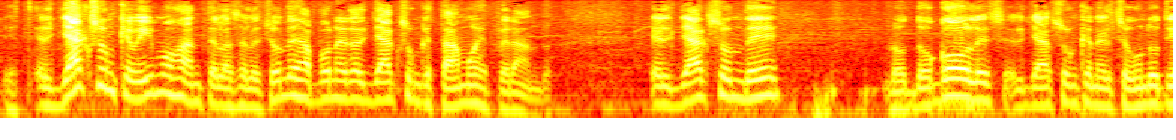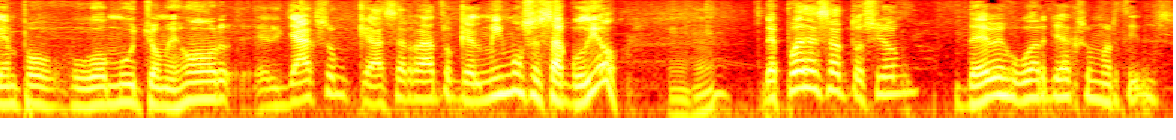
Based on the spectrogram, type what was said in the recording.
Este, El Jackson que vimos ante la selección de Japón era el Jackson que estábamos esperando. El Jackson de los dos goles, el Jackson que en el segundo tiempo jugó mucho mejor, el Jackson que hace rato que él mismo se sacudió. Después de esa actuación, ¿debe jugar Jackson Martínez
